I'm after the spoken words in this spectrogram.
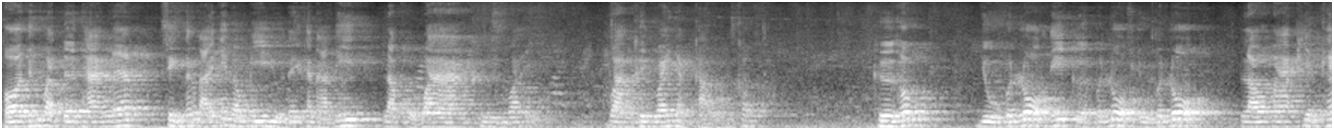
พอถึงวันเดินทางแล้ว สิ่งทั้งหลายที่เรามีอยู่ในขณะนี้ เราก็วางคืนไว้ วางคืนไว้อย่างเก่าของเขา คือเขาอยู่บนโลกนี้เกิดบนโลกอยู่บนโลก เรามาเพียงแค่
